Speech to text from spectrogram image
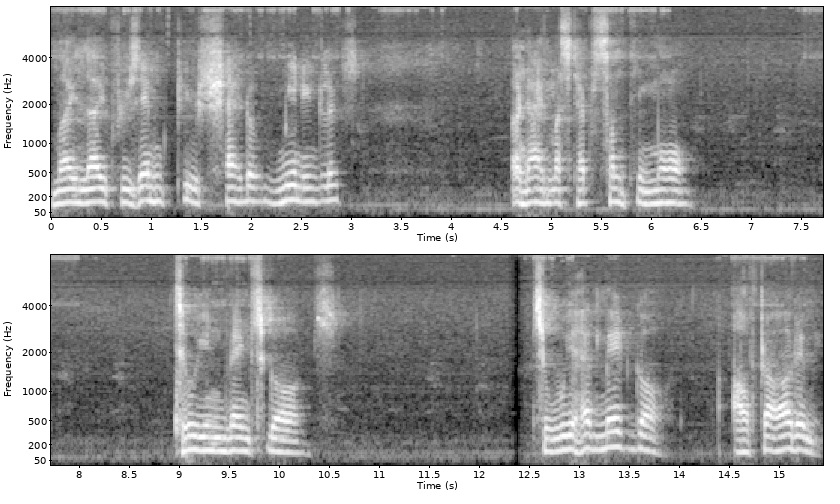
My life is empty, shadow, meaningless, and I must have something more. So he invents gods. So we have made God after our image,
